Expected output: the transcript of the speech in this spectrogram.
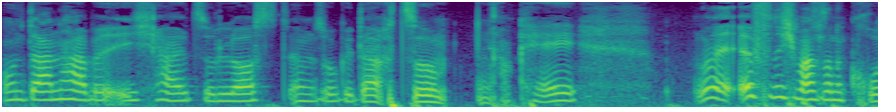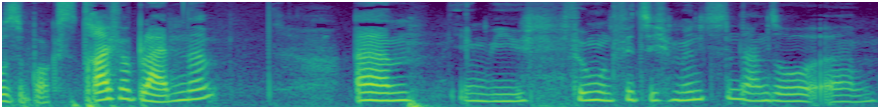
Und dann habe ich halt so Lost ähm, so gedacht, so, okay, öffne ich mal so eine große Box. Drei verbleibende. Ähm, irgendwie 45 Münzen, dann so ähm,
